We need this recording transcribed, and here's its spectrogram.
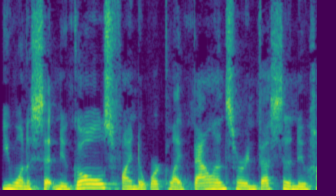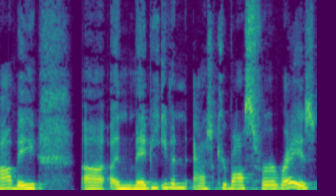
you want to set new goals, find a work life balance, or invest in a new hobby, uh, and maybe even ask your boss for a raise,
